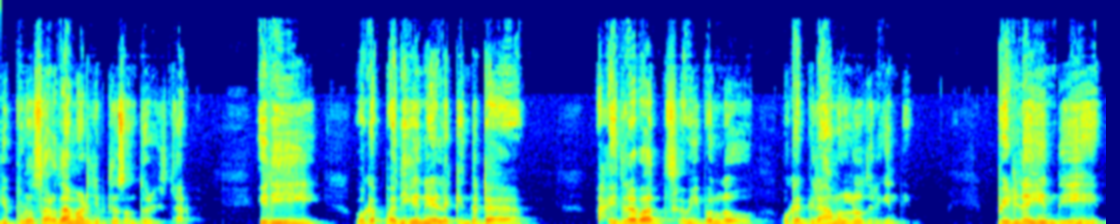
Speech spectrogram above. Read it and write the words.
ఇప్పుడు సరదా మాట చెప్తే సంతోషిస్తారు. ఇది ఒక పదిహేనేళ్ళ కిందట హైదరాబాద్ సమీపంలో ఒక గ్రామంలో జరిగింది. పెళ్ళయింది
